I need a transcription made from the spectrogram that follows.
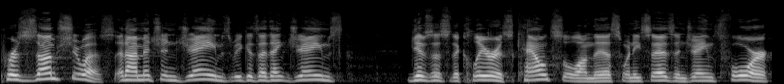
presumptuous. And I mentioned James because I think James gives us the clearest counsel on this when he says in James 4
